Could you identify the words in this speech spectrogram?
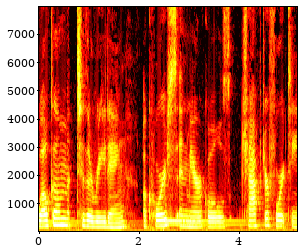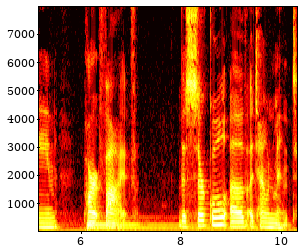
Welcome to the reading A Course in Miracles, Chapter 14, Part 5 The Circle of Atonement.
